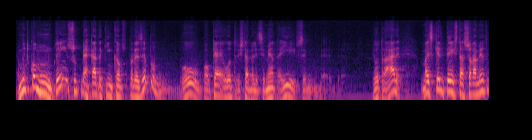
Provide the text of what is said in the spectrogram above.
É muito comum. Tem supermercado aqui em Campos, por exemplo, ou qualquer outro estabelecimento aí, de outra área, mas que ele tem estacionamento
